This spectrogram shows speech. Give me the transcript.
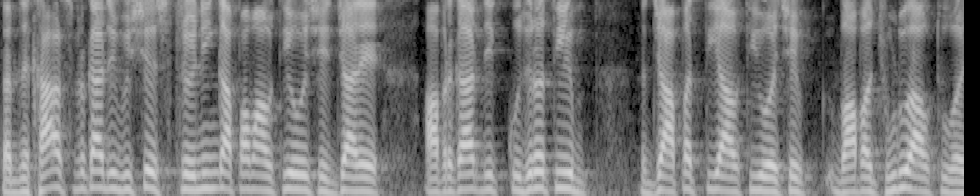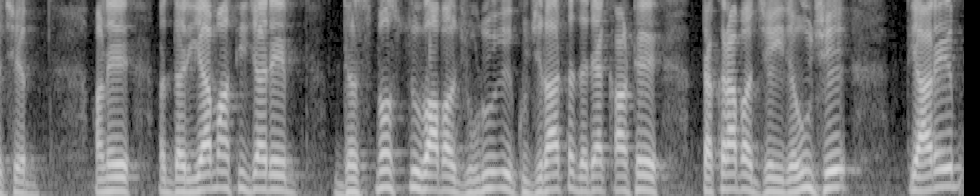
તેમને ખાસ પ્રકારની વિશેષ ટ્રેનિંગ આપવામાં આવતી હોય છે, જ્યારે આ પ્રકારની કુદરતી જે આપત્તિ આવતી હોય છે, વાવાઝોડું આવતું હોય છે. અને દરિયામાંથી જ્યારે ધસમસતું વાવાઝોડું એ ગુજરાતના દરિયાકાંઠે ટકરાવા જઈ રહ્યું છે, ત્યારે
